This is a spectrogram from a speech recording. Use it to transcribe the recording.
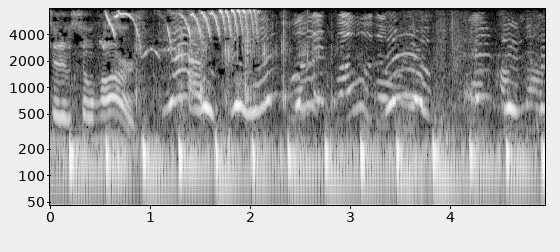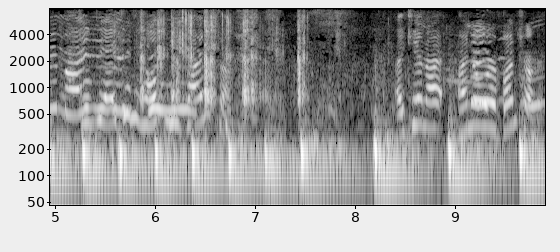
Said it was so hard. Yeah. I can help you find some. I can. I, I know where a bunch are.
